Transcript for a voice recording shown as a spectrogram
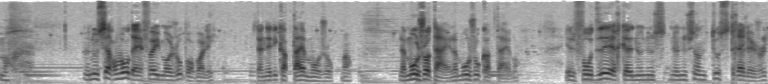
Bon. Nous nous servons des feuilles mojo pour voler. C'est un hélicoptère mojo. Bon. Le mojo-terre, le mojo-coptère, bon. Il faut dire que nous nous, nous sommes tous très légers.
